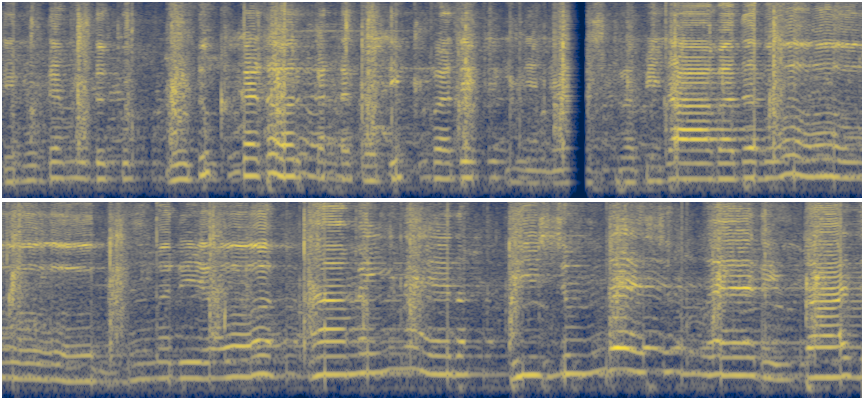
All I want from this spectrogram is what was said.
പടിനുടെ മുടുക്കും മുടുക്കതോർ കണ്ട കൊതിപ്പത് രാഷ്ട്രപിതാവതവോ മതിയോ ഈശും ദേശം വേറെ താജ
